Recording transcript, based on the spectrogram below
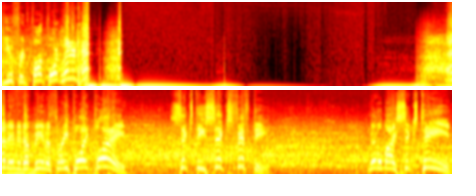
Buford fought for it. Leonard had That ended up being a three point play. 66 50. Middle by 16.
